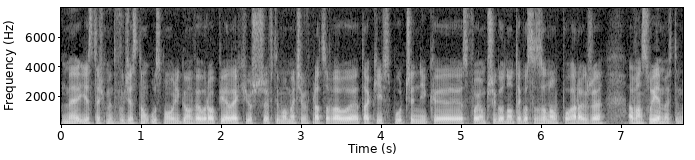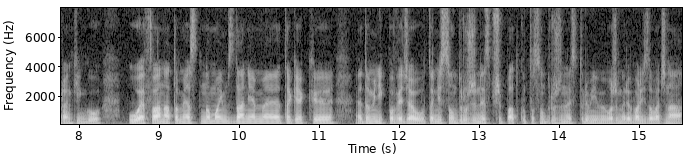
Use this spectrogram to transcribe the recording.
My jesteśmy 28 ligą w Europie. Lech już w tym momencie wypracował e, taki współczynnik e, swoją przygodą tego sezonu w pucharach, że awansujemy w tym rankingu UEFA. Natomiast no moim zdaniem, e, tak jak Dominik powiedział, to nie są drużyny z przypadku, to są drużyny, z którymi my możemy rywalizować na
